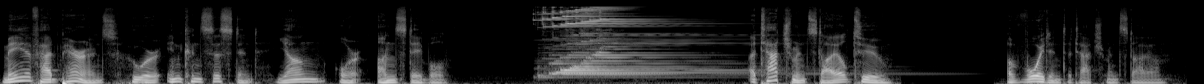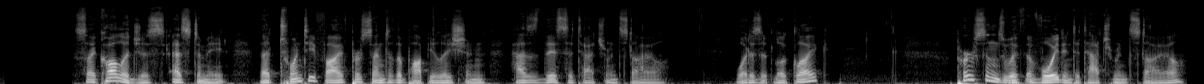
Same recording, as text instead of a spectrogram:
may have had parents who were inconsistent, young, or unstable. Attachment Style 2 Avoidant Attachment Style Psychologists estimate that 25% of the population has this attachment style. What does it look like? Persons with avoidant attachment style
